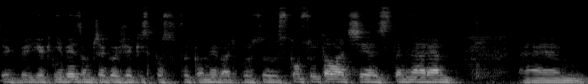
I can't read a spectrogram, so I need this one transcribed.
jakby jak nie wiedzą czegoś, w jaki sposób wykonywać, po prostu skonsultować się z trenerem. Em,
